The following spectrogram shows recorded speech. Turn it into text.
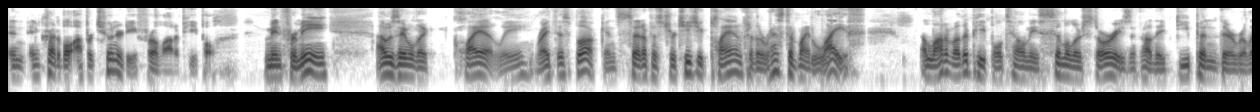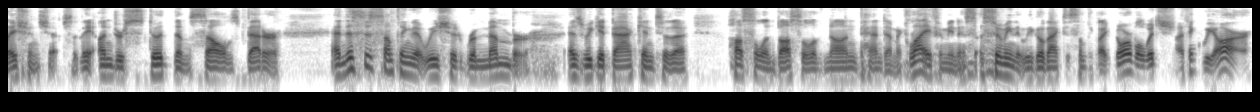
an incredible opportunity for a lot of people. I mean for me i was able to quietly write this book and set up a strategic plan for the rest of my life. A lot of other people tell me similar stories of how they deepened their relationships they understood themselves better. And this is something that we should remember as we get back into the hustle and bustle of non-pandemic life. I mean, mm-hmm. assuming that we go back to something like normal, which I think we are,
